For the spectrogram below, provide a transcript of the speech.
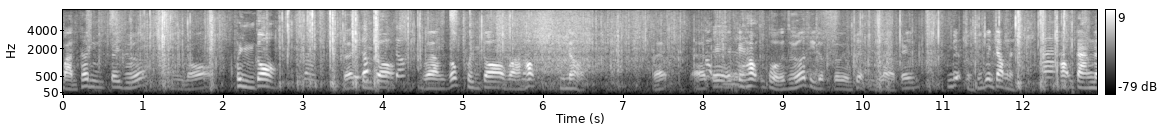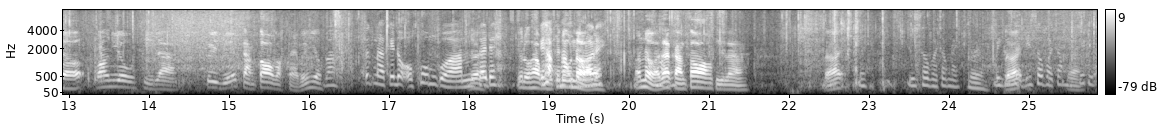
bản thân cây dứa thì nó phình to vâng. đấy phình gốc to phình to. vâng gốc phình to và họng thì nở đấy Họng cái cái họng của dứa thì được biểu hiện là cái miệng ở phía bên trong này À, họng càng nở bao nhiêu thì là cây dứa càng to và khỏe bấy nhiêu vâng. Tức là cái độ khum của Đây. cây đây. cái độ họng Cái họng cái độ nở nó này nó nở Họng. ra càng to thì là đấy Đi sâu vào trong này. Mình có Đấy. thể đi sâu vào trong một Dạ. chút nữa.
